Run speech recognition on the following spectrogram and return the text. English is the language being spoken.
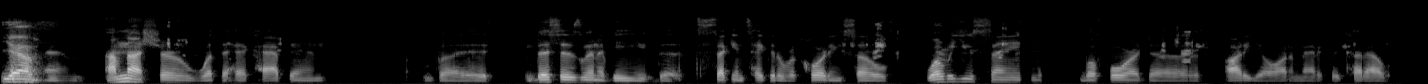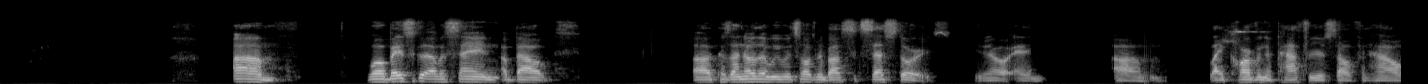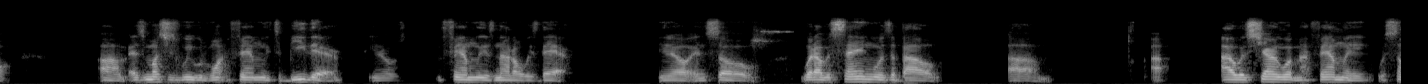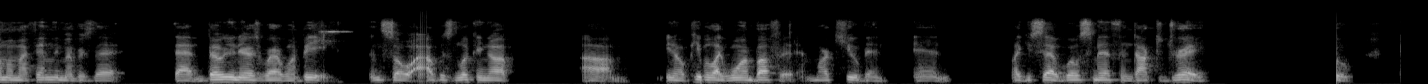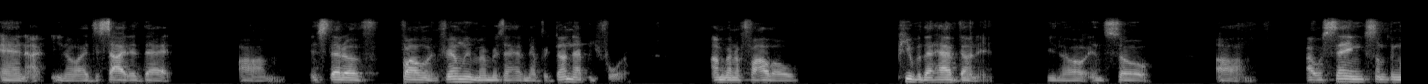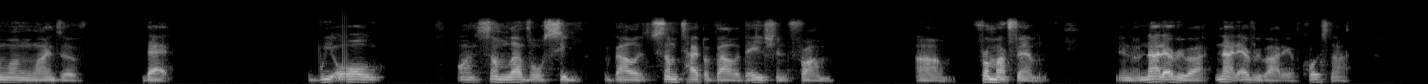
Yeah. And I'm not sure what the heck happened, but this is going to be the second take of the recording. So, what were you saying before the audio automatically cut out? Um, well, basically, I was saying about because uh, I know that we were talking about success stories, you know, and um, like carving a path for yourself, and how, um, as much as we would want family to be there, you know, family is not always there, you know, and so what I was saying was about, um, I, I was sharing with my family, with some of my family members, that that billionaire is where I want to be, and so I was looking up, um, you know, people like Warren Buffett and Mark Cuban and, like you said, Will Smith and Dr. Dre. And I, you know, I decided that um, instead of following family members that have never done that before, I'm going to follow people that have done it, you know. And so um, I was saying something along the lines of that we all on some level seek valid some type of validation from um, from our family. You know, not everybody, not everybody, of course not,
